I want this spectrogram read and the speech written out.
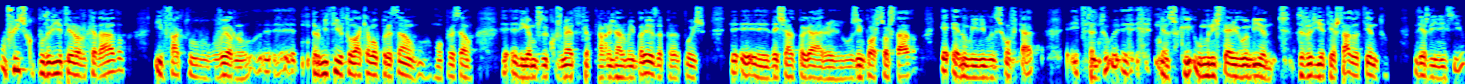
o fisco poderia ter arrecadado e de facto o governo eh, permitir toda aquela operação, uma operação, eh, digamos, de cosmética para arranjar uma empresa para depois eh, deixar de pagar os impostos ao Estado, é, é no mínimo desconfiar. E portanto, penso que o Ministério do Ambiente deveria ter estado atento desde o início,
